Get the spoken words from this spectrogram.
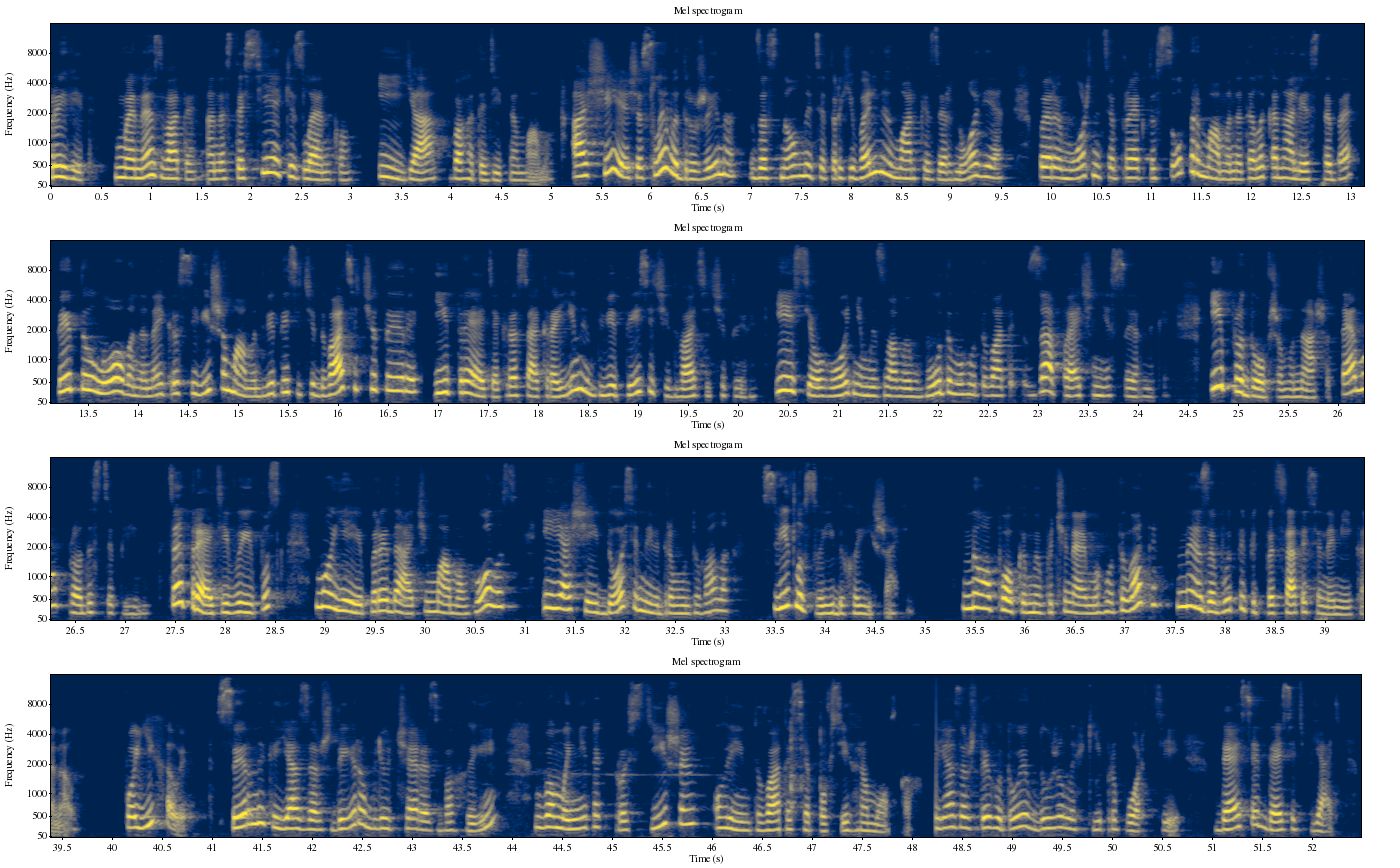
Привіт! Мене звати Анастасія Кізленко, і я багатодітна мама. А ще я щаслива дружина, засновниця торгівельної марки Зерновія, переможниця проєкту Супермама на телеканалі СТБ, титулована найкрасивіша мама 2024 і третя краса країни 2024. І сьогодні ми з вами будемо готувати запечені сирники і продовжимо нашу тему про дисципліну. Це третій випуск моєї передачі Мама в голос, і я ще й досі не відремонтувала світло в своїй духовій шафі. Ну а поки ми починаємо готувати, не забудьте підписатися на мій канал. Поїхали! Сирники я завжди роблю через ваги, бо мені так простіше орієнтуватися по всіх грамовках. Я завжди готую в дуже легкій пропорції: 10,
